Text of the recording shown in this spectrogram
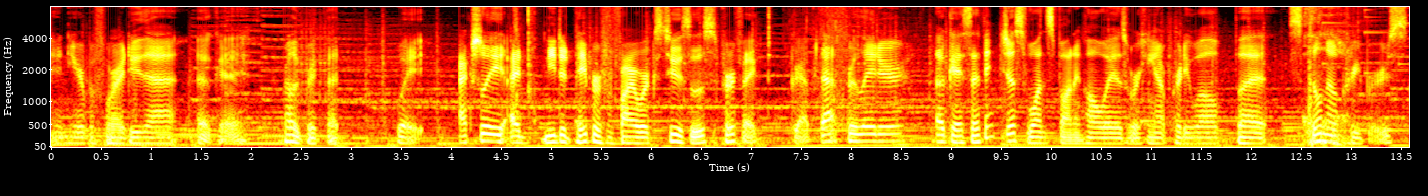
in here before I do that. Okay, probably break that. Wait, actually I needed paper for fireworks too, so this is perfect. Grab that for later. Okay, so I think just one spawning hallway is working out pretty well, but still no creepers.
